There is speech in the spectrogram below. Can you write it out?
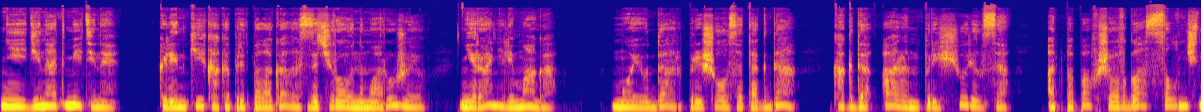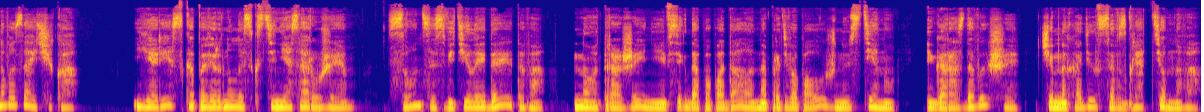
ни единой отметины. Клинки, как и предполагалось зачарованному оружию, не ранили мага. Мой удар пришелся тогда, когда Аарон прищурился от попавшего в глаз солнечного зайчика. Я резко повернулась к стене с оружием. Солнце светило и до этого, но отражение всегда попадало на противоположную стену и гораздо выше, чем находился взгляд темного.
